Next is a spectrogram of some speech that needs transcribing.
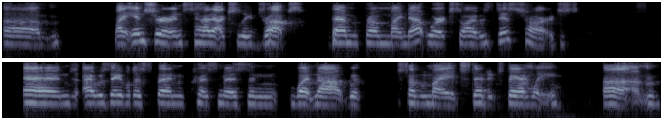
Um, my insurance had actually dropped them from my network, so I was discharged. And I was able to spend Christmas and whatnot with some of my extended family. Um,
